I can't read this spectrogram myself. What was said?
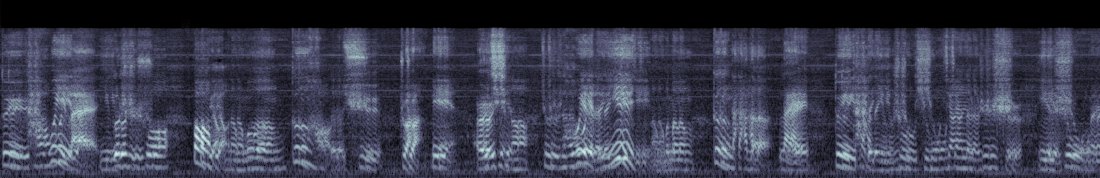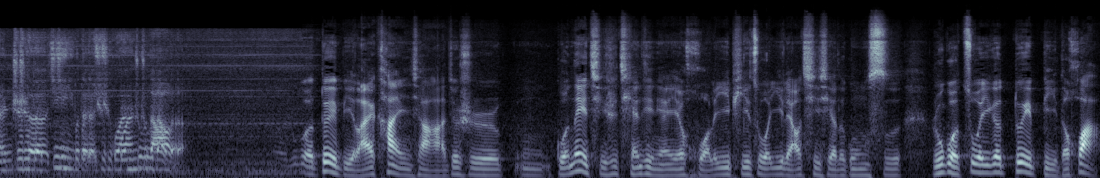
对于它未来，一个是说报表能不能更好的去转变，而且呢，就是它未来的业绩能不能更大的来对它的营收提供相应的支持，也是我们值得进一步的去关注到的。如果对比来看一下啊，就是嗯，国内其实前几年也火了一批做医疗器械的公司。如果做一个对比的话，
